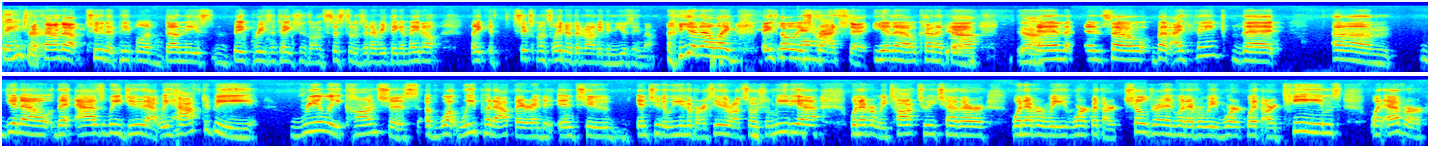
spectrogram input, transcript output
Dangerous. I found out too that people have done these big presentations on systems and everything, and they don't like six months later they're not even using them. you know, like they totally yes. scratched it. You know, kind of thing. Yeah. yeah. And and so, but I think that um, you know that as we do that, we have to be really conscious of what we put out there into into into the universe either on social media whenever we talk to each other whenever we work with our children whenever we work with our teams whatever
